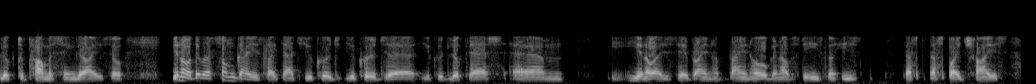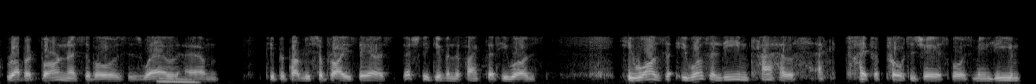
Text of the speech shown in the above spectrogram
looked a promising guy. So, you know, there are some guys like that you could you could uh, you could look at. Um, you know, as you say, Brian Brian Hogan, obviously he's he's that's that's by choice. Robert Byrne, I suppose, as well. Mm. Um, people probably surprised there, especially given the fact that he was he was he was a Liam Cahill type of protege, I suppose. I mean, Liam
